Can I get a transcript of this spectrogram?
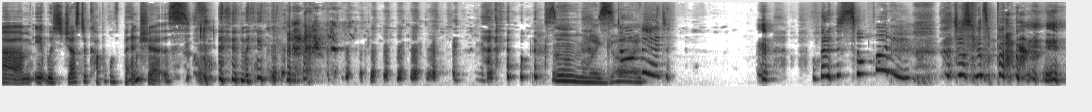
Um, it was just a couple of benches. Oh my god. Stop it! What is so funny? It just gets better.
